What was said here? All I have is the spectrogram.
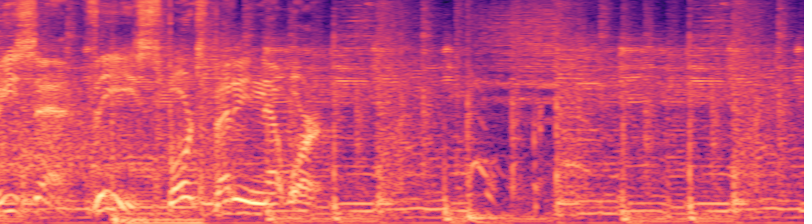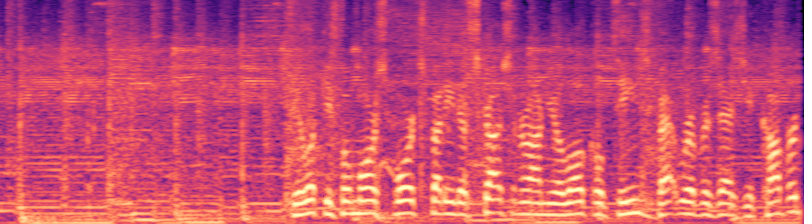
VSIN, the sports betting network. If you're looking for more sports betting discussion around your local teams, Bet Rivers has you covered.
